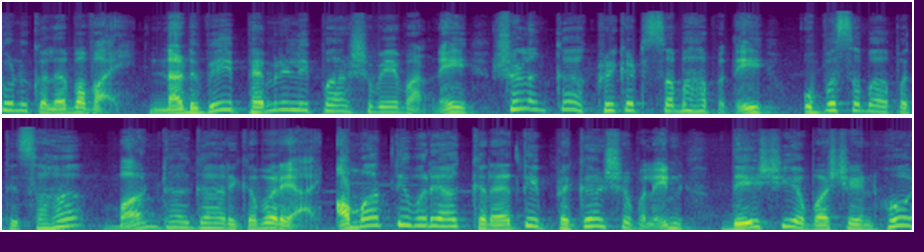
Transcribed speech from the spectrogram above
ගොනු කළ බවයි. නඩුවේ පැමිණිලි පාර්ශවය වන්නේ ශ්‍ර ලංකා ක්‍රිකට් සභාපති උපසභාපති සහ බණ්ඩාගාරිකවරයයි. අමාත්‍යවරයා කර ඇති ප්‍රකාශවලින් දේශීය වශයෙන් හෝ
